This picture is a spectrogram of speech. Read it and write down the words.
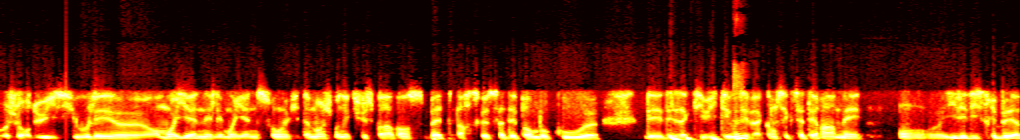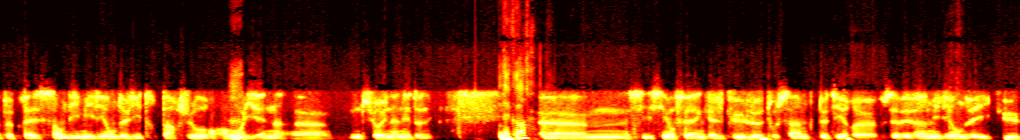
aujourd'hui, si vous voulez, euh, en moyenne, et les moyennes sont évidemment, je m'en excuse par avance, bêtes, parce que ça dépend beaucoup euh, des, des activités ou des vacances, etc. Mais on- il est distribué à peu près 110 millions de litres par jour en Mm. moyenne euh, sur une année donnée. D'accord Euh, si, si on fait un calcul tout simple de dire euh, vous avez 20 millions de véhicules,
